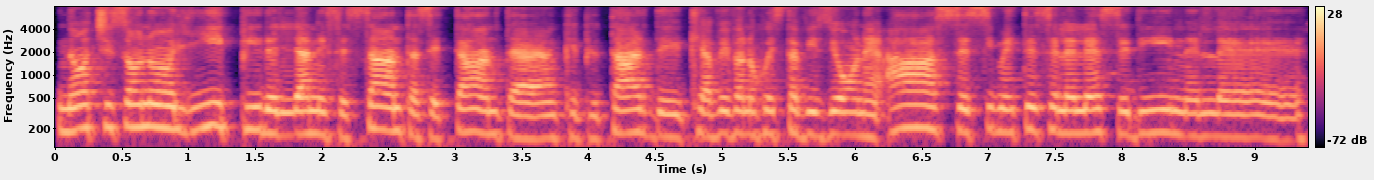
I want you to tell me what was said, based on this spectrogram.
No, ci sono gli hippie degli anni 60, 70 e anche più tardi che avevano questa visione, ah, se si mettesse l'LSD nelle,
